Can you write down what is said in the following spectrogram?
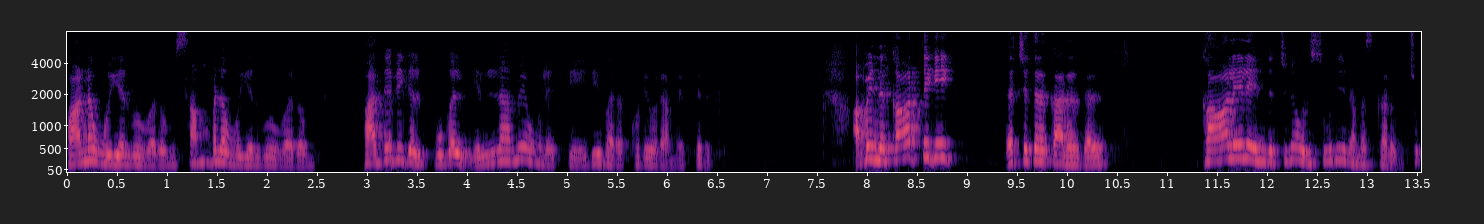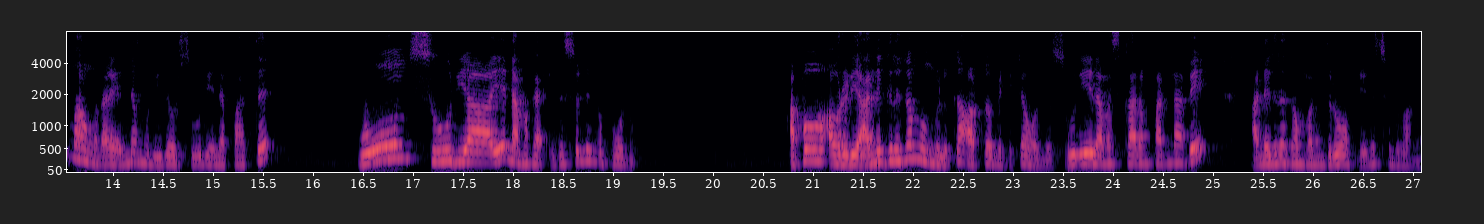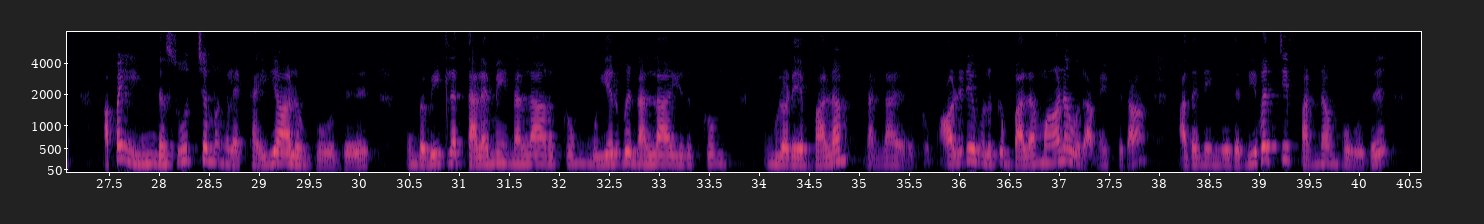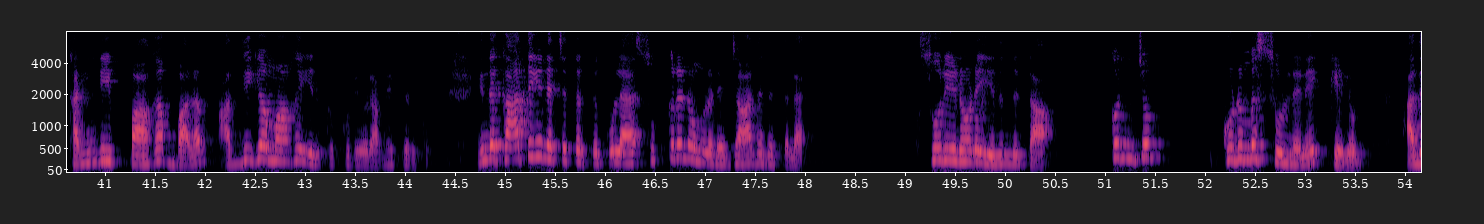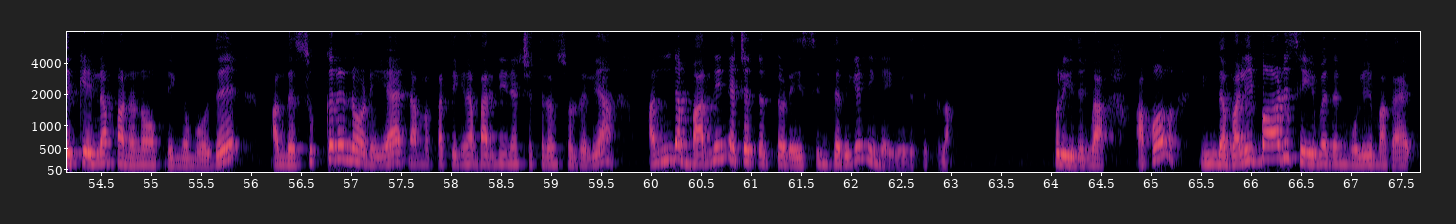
பண உயர்வு வரும் சம்பள உயர்வு வரும் பதவிகள் புகழ் எல்லாமே உங்களை தேடி வரக்கூடிய ஒரு அமைப்பு இருக்கு. அப்ப இந்த கார்த்திகை நட்சத்திரக்காரர்கள் காலையில எந்திரிச்சுன்னா ஒரு சூரிய நமஸ்காரம். சும்மா அவங்களால என்ன முடியுதோ ஒரு சூரியனை பார்த்து ஓம் சூர்யாய நமக. இதை சொல்லுங்க போதும். அப்போ அவருடைய அனுகிரகம் உங்களுக்கு ஆட்டோமேட்டிக்காக வந்து சூரிய நமஸ்காரம் பண்ணாவே அனுகிரகம் வந்துடும் அப்படின்னு சொல்லுவாங்க. அப்போ இந்த சூட்சமங்களை கையாளும் போது உங்கள் வீட்டில் தலைமை நல்லா இருக்கும் உயர்வு நல்லா இருக்கும் உங்களுடைய பலம் நல்லா இருக்கும். ஆல்ரெடி உங்களுக்கு பலமான ஒரு அமைப்பு தான். அதை நீங்கள் இதை நிவர்த்தி பண்ணும்போது கண்டிப்பாக பலம் அதிகமாக இருக்கக்கூடிய ஒரு அமைப்பு இருக்கும். இந்த கார்த்திகை நட்சத்திரத்துக்குள்ள சுக்கிரன் உங்களுடைய ஜாதகத்துல சூரியனோட இருந்துட்டா கொஞ்சம் குடும்ப சூழ்நிலை கெடும். அதுக்கு என்ன பண்ணணும் அப்படிங்கும்போது அந்த சுக்கிரனுடைய நம்ம பார்த்தீங்கன்னா பரணி நட்சத்திரம் சொல்கிறோம் இல்லையா? அந்த பரணி நட்சத்திரத்துடைய சிந்தனையும் நீங்கள் எடுத்துக்கலாம். புரியுதுங்களா? அப்போ இந்த வழிபாடு செய்வதன் மூலியமாக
